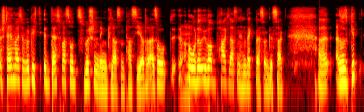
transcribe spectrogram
stellenweise wirklich das, was so zwischen den Klassen passiert. Also, Mhm. oder über ein paar Klassen hinweg, besser gesagt. Äh, also es gibt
